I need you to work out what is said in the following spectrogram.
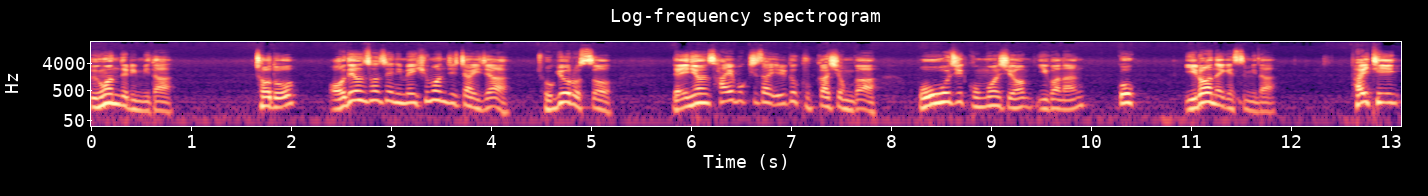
응원드립니다. 저도 어대현 선생님의 휴먼 제자이자 조교로서 내년 사회복지사 1급 국가시험과 보호직 공무원 시험 이관왕 꼭 이뤄내겠습니다. 파이팅!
